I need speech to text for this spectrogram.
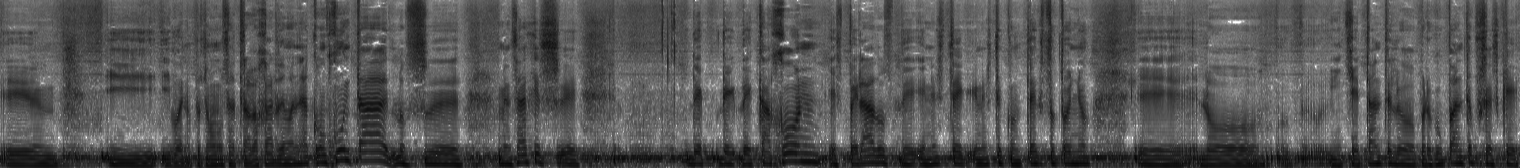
eh, y, bueno, pues vamos a trabajar de manera conjunta. Los eh, mensajes eh, de, cajón esperados de, en este en este contexto, Toño, eh, lo inquietante, lo preocupante, pues es que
